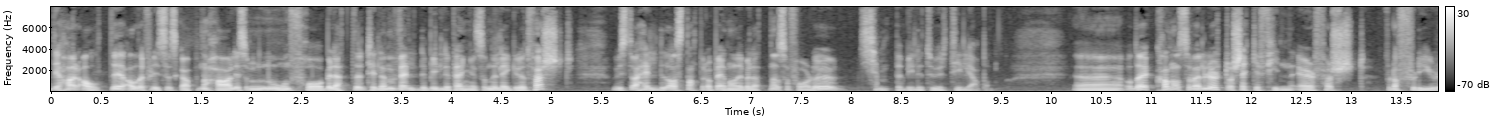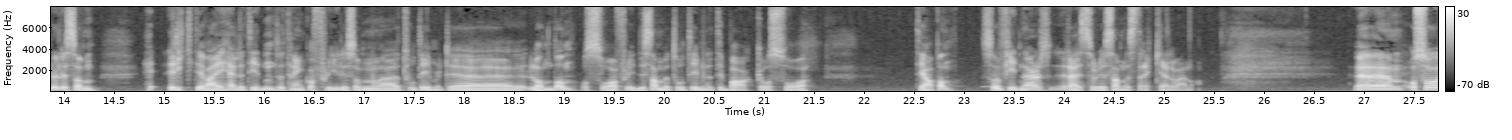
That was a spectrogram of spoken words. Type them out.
De har alltid, alle flyselskapene har liksom noen få billetter til en veldig billig penge som de legger ut først. Hvis du er heldig da snapper opp en av de billettene, så får du kjempebillig tur til Japan. Uh, og det kan også være lurt å sjekke Finnair først, for da flyr du liksom riktig vei hele tiden. Du trenger ikke å fly liksom eh, to timer til London, og så fly de samme to timene tilbake, og så til Japan. Så Finnair reiser du i samme strekk hele veien. nå. Um, og så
